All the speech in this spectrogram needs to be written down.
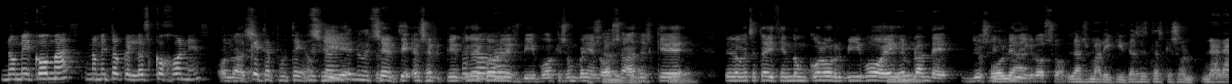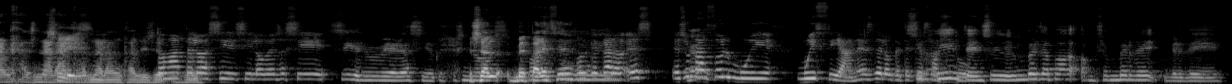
no me comas, no me toquen los cojones, O las- que te puteo. Sí. Sí, Directamente no me toques. serpi- serpientes de colores vivos que son venenosas. Es que sí. De lo que te está diciendo un color vivo es Sí. en plan de yo soy peligroso. Las mariquitas estas que son naranjas, naranjas, Sí. naranjas. Y se- Tómatelo o sea, así, si lo ves así. Sí, me así. que es que si O no, sea, me parece- muy- Porque claro, es, es un Claro. azul muy, muy cian, es de lo que te sí, quejas muy tú. intenso y un verde apaga, o sea, un verde, verde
